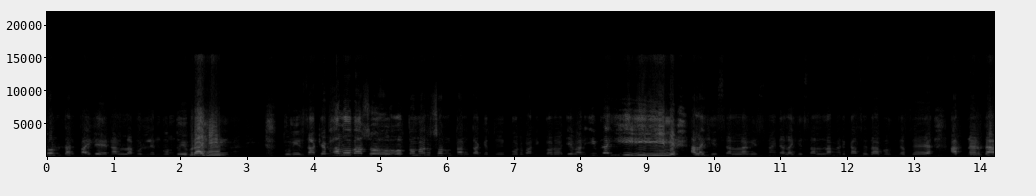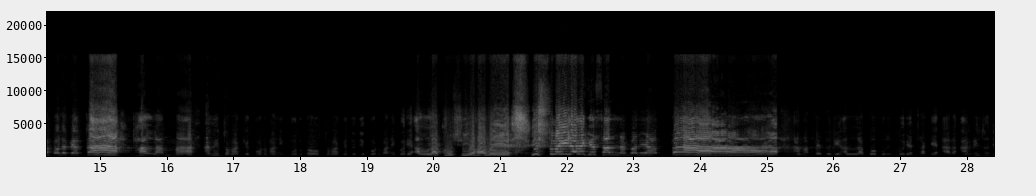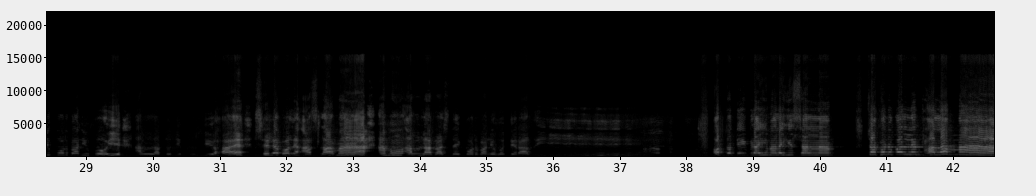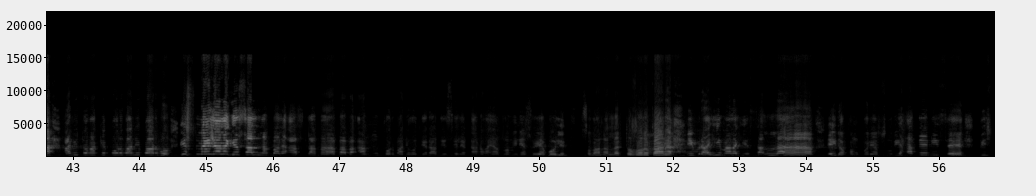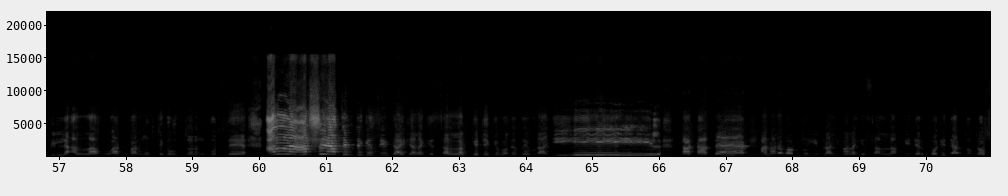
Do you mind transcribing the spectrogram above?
সন্তান পাইলেন, আল্লাহ বললেন, বন্ধু ইব্রাহিম, তুমি যাকে ভালোবাসো, তোমার সন্তানটাকে তুমি কোরবানি করো। এবার ইব্রাহিম আলাইহিস সালাম ইসমাইল আলাইহিস সালামের কাছে যা বলতেছে, আপনার যা ফাল্লাম্মা আমি তোমাকে কোরবানি করব। তোমাকে যদি কোরবানি করি, আল্লাহ খুশি হবে। ইসমাইল আলাইহিস সালাম বলে, আব্বা, আমাকে যদি আল্লাহ কবুল করে থাকে, আর আমি যদি কোরবানি হই আল্লাহ যদি খুশি হয়। ছেলে বলে, আসলামা আমু আল্লাহর রাস্তায় কোরবানি হতে রাজি। অর্থাৎ ইব্রাহিম আলাইহিস সালাম যখন বললেন, ফালাম্মা, আমি তোমাকে কোরবানি করব। ইসমাইল আলাইহিস সালাম বলে, আসলামা বাবা, আমি কোরবানি হতে রাজি ছিলেন না হয় জমিনে শুয়ে বললেন সুবহানাল্লাহ, তো জোরে কানা ইব্রাহিম আলাইহিস সালাম এই রকম করে ছুরি হাতে নিছে। বিসমিল্লাহ, আল্লাহু আকবার, মুখ থেকে উচ্চারণ করছে। আল্লাহ আরশে আজিম থেকে জিবরাইল আলাইহিস সালামকে ডেকে বলে, জিবরাইল, টাকা দেখ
